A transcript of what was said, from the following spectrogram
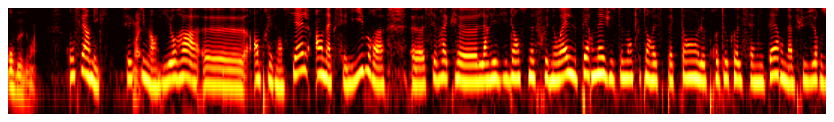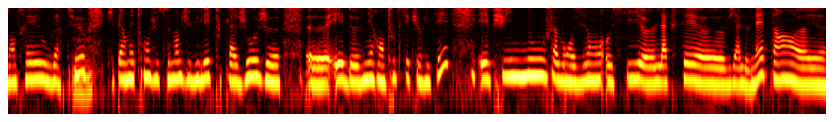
au besoin. On fait un mix, effectivement. Il y aura euh, en présentiel, en accès libre. Euh, c'est vrai que la résidence 9 rue Noël permet justement, tout en respectant le protocole sanitaire, on a plusieurs entrées, ouvertures, mhm. qui permettront justement de juguler toute la jauge et de venir en toute sécurité. Et puis nous favorisons aussi l'accès via le net. Hein,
